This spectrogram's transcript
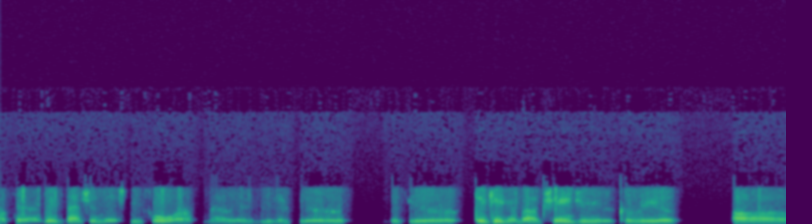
out there. We've mentioned this before. Uh, if you're if you're thinking about changing your career, uh,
